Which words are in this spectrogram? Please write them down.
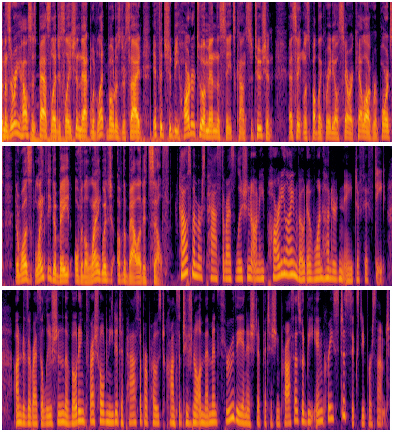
The Missouri House has passed legislation that would let voters decide if it should be harder to amend the state's constitution. As St. Louis Public Radio Sarah Kellogg reports, there was lengthy debate over the language of the ballot itself. House members passed the resolution on a party line vote of 108 to 50. Under the resolution, the voting threshold needed to pass a proposed constitutional amendment through the initiative petition process would be increased to 60%.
